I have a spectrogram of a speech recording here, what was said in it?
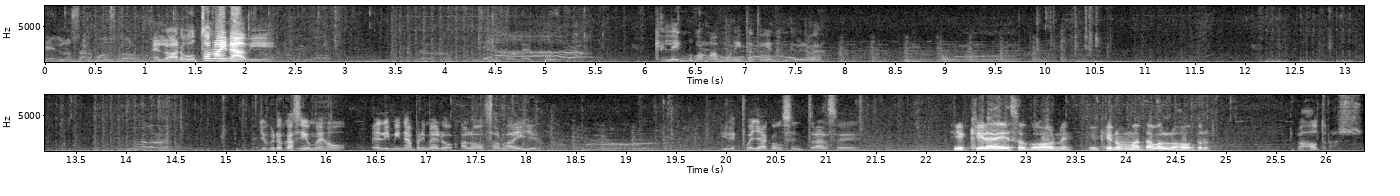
En los arbustos. En los arbustos no hay nadie. Lengua más bonita tienen, de verdad. Yo creo que ha sido mejor eliminar primero a los zordadillos y después ya concentrarse Si es que era eso, cojones. Si es que nos mataban los otros. los otros.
